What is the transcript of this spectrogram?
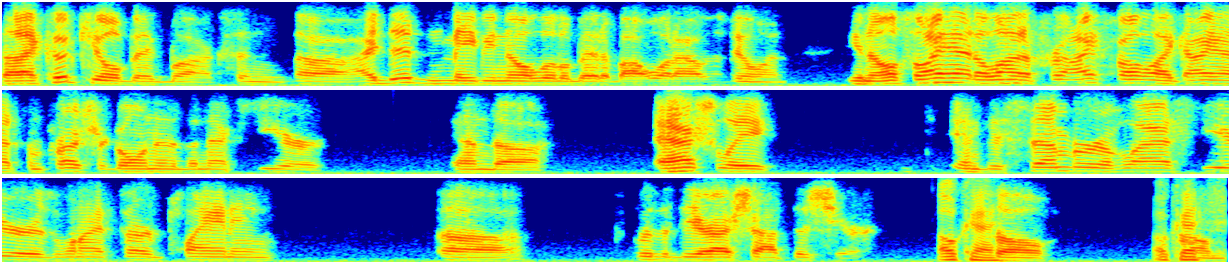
that I could kill big bucks, and uh, I did maybe know a little bit about what I was doing. you know. So I had a lot of, pre- I felt like I had some pressure going into the next year, and uh, actually, in December of last year is when I started planning uh, for the deer I shot this year. Okay. So Okay, Um,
